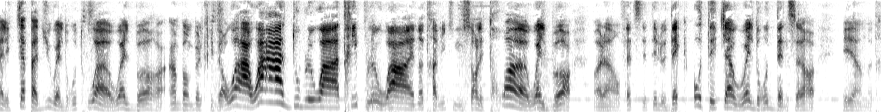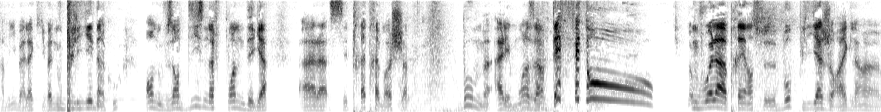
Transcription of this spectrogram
Allez, Kappa du Wildroot, waouh, Wildboar, un Bumble Creeper, waouh, waouh, double waouh, triple waouh, et notre ami qui nous sort les 3 Wildboar. Voilà, en fait, c'était le deck OTK Wildroot Dancer. Et notre ami, bah là, qui va nous plier d'un coup en nous faisant 19 points de dégâts. Voilà, c'est très très moche. Boum, allez, moins 1, défaito donc voilà, après hein, ce beau pliage en règle, hein,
